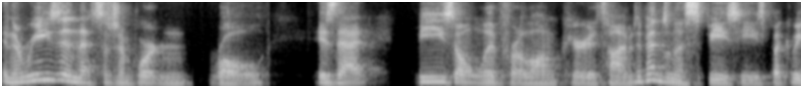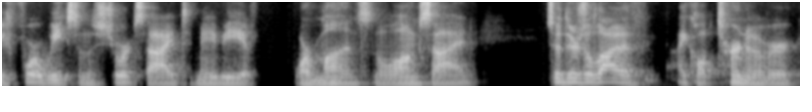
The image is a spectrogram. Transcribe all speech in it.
And the reason that's such an important role is that bees don't live for a long period of time. It depends on the species, but it could be four weeks on the short side to maybe or months on the long side. So there's a lot of, I call it turnover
